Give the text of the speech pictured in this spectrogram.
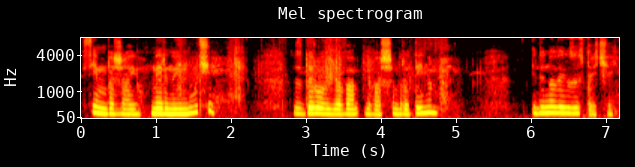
Всім бажаю мирної ночі, здоров'я вам і вашим родинам. І до нових зустрічей.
